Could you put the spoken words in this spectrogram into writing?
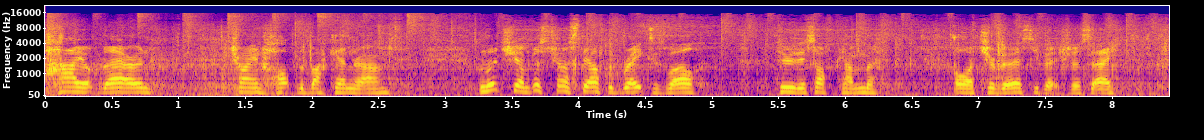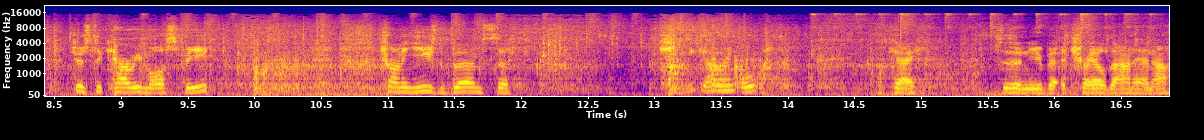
high up there and try and hop the back end round. Literally, I'm just trying to stay off the brakes as well through this off camber, or traversey bit should I say just to carry more speed. Trying to use the berms to keep me going. Oh, okay. This is a new bit of trail down here now.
